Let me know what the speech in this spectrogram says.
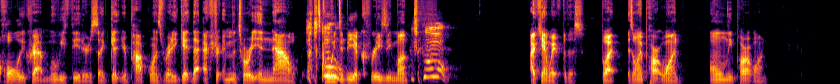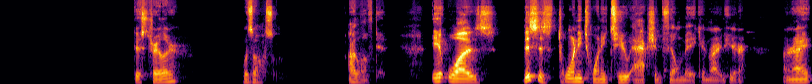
holy crap! Movie theaters, like, get your popcorns ready, get that extra inventory in now. Let's It's going to be a crazy month. Let's go. I can't wait for this, but it's only part one. Only part one. This trailer was awesome. I loved it. It was this is 2022 action filmmaking right here. All right.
